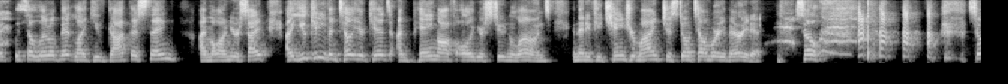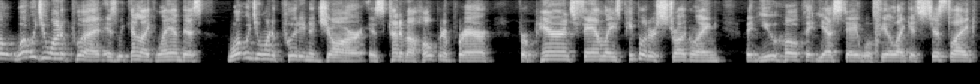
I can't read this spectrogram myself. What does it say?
it's a little bit like you've got this thing. I'm on your side. Uh, you can even tell your kids, I'm paying off all your student loans. And then if you change your mind, just don't tell them where you buried it. So so, what would you want to put as we kind of like land this? What would you want to put in a jar as kind of a hope and a prayer for parents, families, people that are struggling that you hope that Yes Day will feel like it's just like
